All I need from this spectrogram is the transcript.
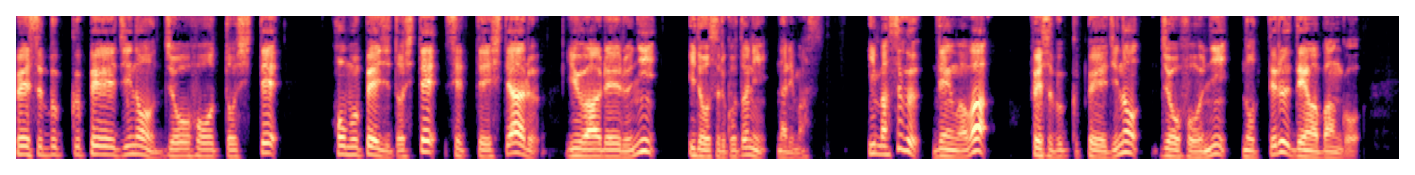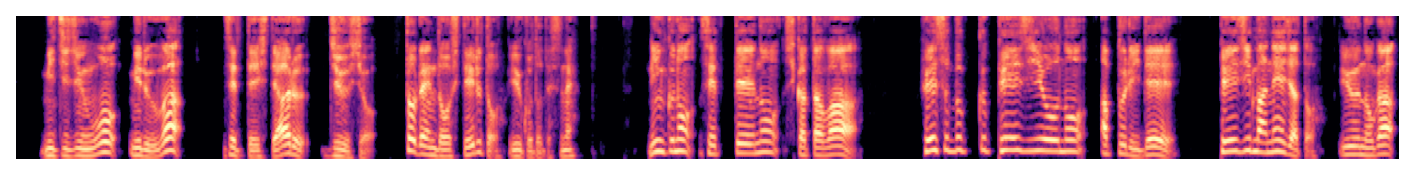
Facebook ページの情報として、ホームページとして設定してある URL に移動することになります。今すぐ電話は Facebook ページの情報に載ってる電話番号。道順を見るは設定してある住所と連動しているということですね。リンクの設定の仕方は、Facebook ページ用のアプリで、ページマネージャーというのが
